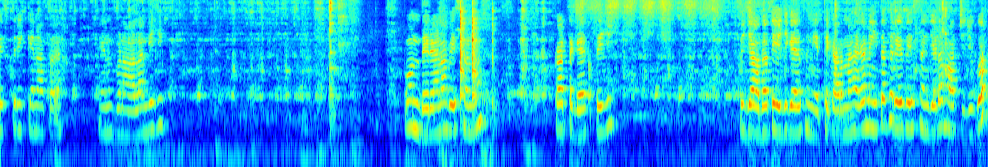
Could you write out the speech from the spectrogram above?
ਇਸ ਤਰੀਕੇ ਨਾਲ ਆਪਾਂ ਇਹਨੂੰ ਬਣਾ ਲਾਂਗੇ ਜੀ। ਭੁੰਨਦੇ ਰਹਿਣਾ ਬੇਸਨ ਨੂੰ। ਘੱਟ ਗੈਸ ਤੇ ਜੀ। ਤੇ ਜ਼ਿਆਦਾ ਤੇਜ਼ ਗੈਸ ਨਹੀਂ ਇੱਥੇ ਕਰਨਾ ਹੈਗਾ, ਨਹੀਂ ਤਾਂ ਫਿਰ ਇਹ ਬੇਸਨ ਜਿਹੜਾ ਮੱਚ ਜੂਗਾ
